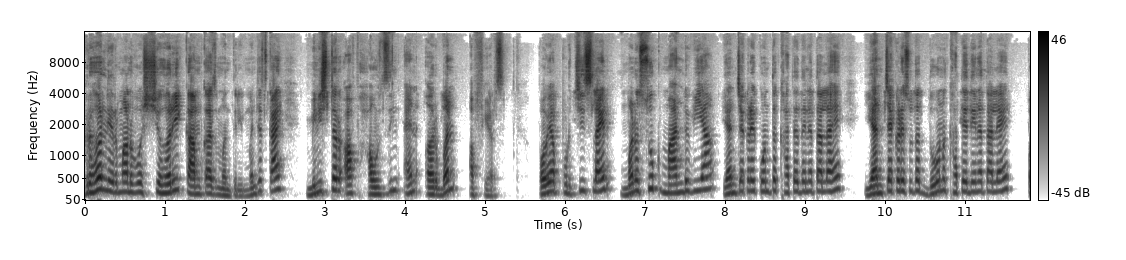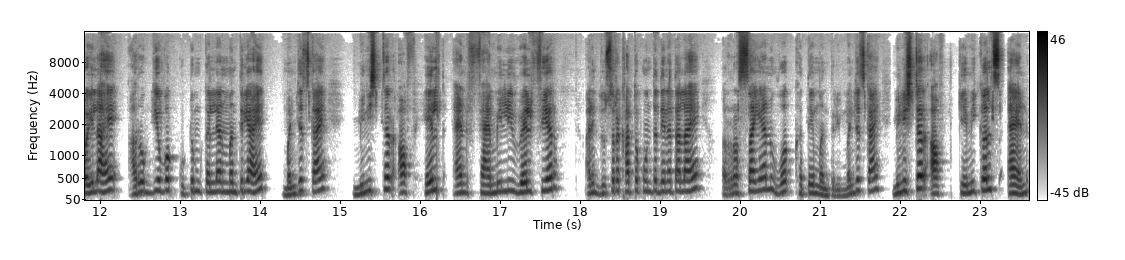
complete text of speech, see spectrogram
गृहनिर्माण व शहरी कामकाज मंत्री म्हणजेच काय? Minister of housing and urban affairs पाहूया पुढची स्लाइड मनसुख मांडविया यांच्याकडे कोणतं खातं देण्यात आलं आहे? यांच्याकडे सुद्धा दोन खाते देण्यात आले आहेत. पहिलं आहे आरोग्य व कुटुंब कल्याण मंत्री आहेत. म्हणजेच काय? Minister of health and family welfare आणि दुसरं खातं कोणतं देण्यात आलं आहे? रसायन व खते मंत्री. म्हणजेच काय? Minister of chemicals and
